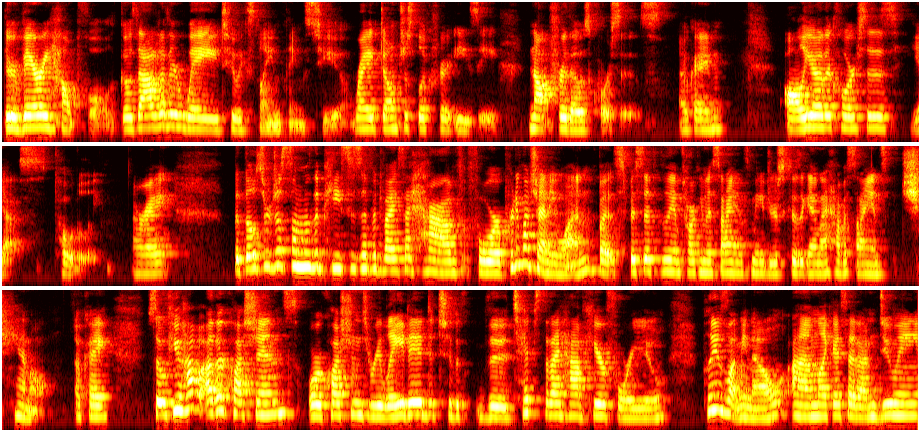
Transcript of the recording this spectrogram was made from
They're very helpful. Goes out of their way to explain things to you, right? Don't just look for easy, not for those courses, okay? All your other courses, yes, totally. All right. But those are just some of the pieces of advice I have for pretty much anyone, but specifically I'm talking to science majors because again, I have a science channel. Okay. So if you have other questions or questions related to the, the tips that I have here for you, please let me know. Um, like I said, I'm doing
